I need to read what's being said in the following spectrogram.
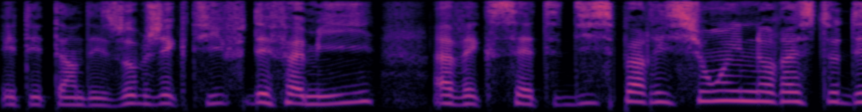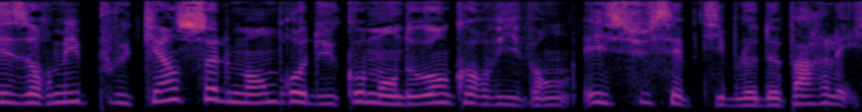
était un des objectifs des familles. Avec cette disparition, il ne reste désormais plus qu'un seul membre du commando encore vivant et susceptible de parler.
